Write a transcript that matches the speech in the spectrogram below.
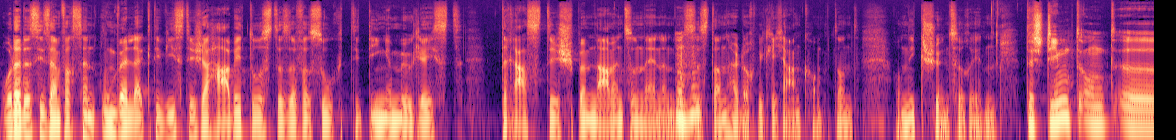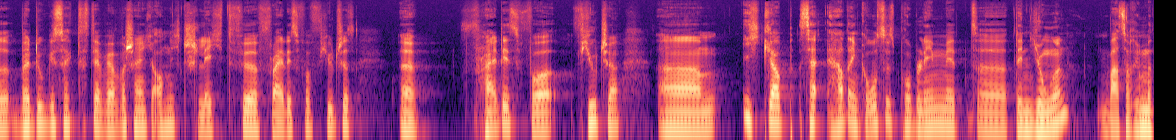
Oder das ist einfach sein umweltaktivistischer Habitus, dass er versucht, die Dinge möglichst drastisch beim Namen zu nennen, dass Mhm. es dann halt auch wirklich ankommt und, und nichts schön zu reden. Das stimmt und äh, weil du gesagt hast, der wäre wahrscheinlich auch nicht schlecht für Fridays for Futures, äh, Fridays for Future. Ähm, ich glaube, er hat ein großes Problem mit äh, den Jungen, was auch immer,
